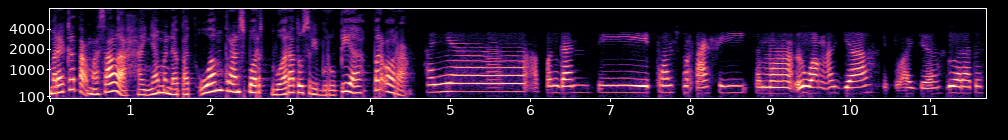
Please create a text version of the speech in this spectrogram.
mereka tak masalah hanya mendapat uang transport Rp200.000 per orang. Hanya pengganti transportasi sama luang aja, itu aja. 200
